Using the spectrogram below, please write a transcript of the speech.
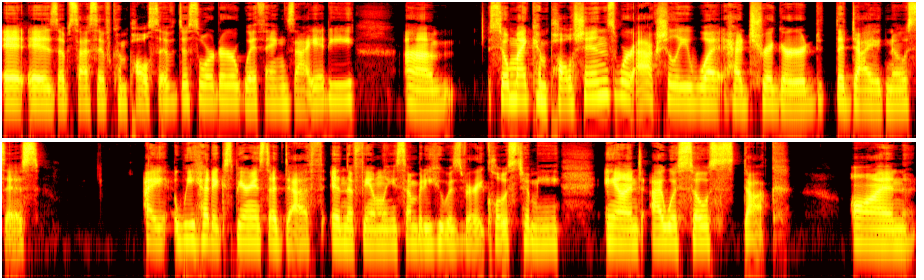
it is obsessive compulsive disorder with anxiety. Um, so my compulsions were actually what had triggered the diagnosis. I we had experienced a death in the family, somebody who was very close to me, and I was so stuck on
